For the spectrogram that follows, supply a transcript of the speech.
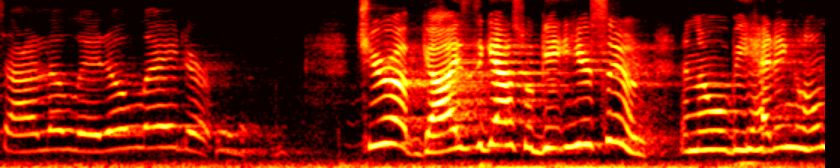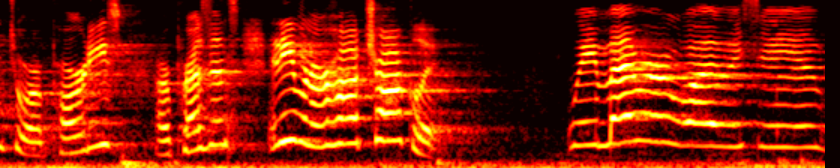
To sound a little later. Cheer up, guys. The gas will get here soon, and then we'll be heading home to our parties, our presents, and even our hot chocolate. Remember why we sing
